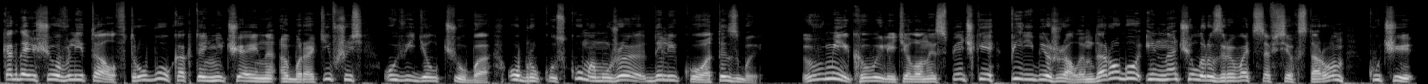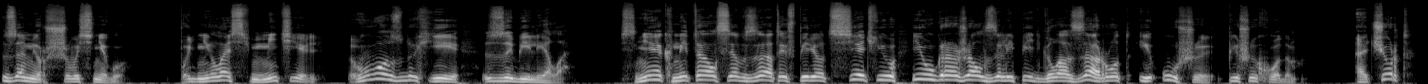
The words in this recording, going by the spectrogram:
когда еще влетал в трубу, как-то нечаянно оборотившись, увидел Чуба, об руку с кумом уже далеко от избы. Вмиг вылетел он из печки, перебежал им дорогу и начал разрывать со всех сторон кучи замерзшего снегу. Поднялась метель, в воздухе забелело. Снег метался взад и вперед сетью и угрожал залепить глаза, рот и уши пешеходам. А черт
